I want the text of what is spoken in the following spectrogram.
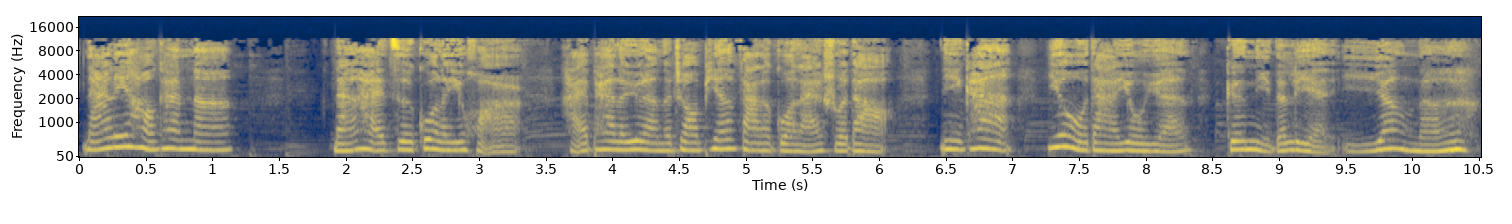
哪里好看呢？”男孩子过了一会儿，还拍了月亮的照片发了过来，说道：“你看，又大又圆，跟你的脸一样呢。”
